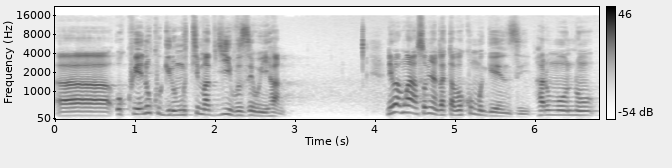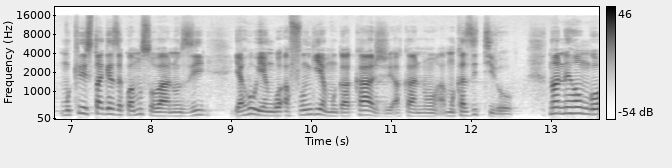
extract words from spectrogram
ah, ukwiye no kugira umutima byibuze wihana. Niba mwarasomye agatabo k'umugenzi hari umuntu mukristo ageze kwa musobanuzi yahuye ngo afungiye mu gakaje akantu mu kazitiro. Noneho ngo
